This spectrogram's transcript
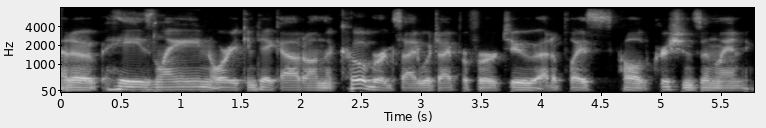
at a Hayes Lane, or you can take out on the Coburg side, which I prefer to, at a place called Christensen Landing,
